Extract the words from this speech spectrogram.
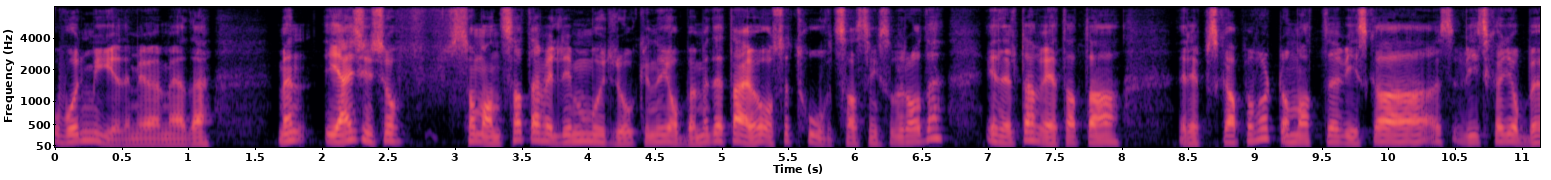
og hvor mye de gjør med det. Men jeg syns jo som ansatt det er veldig moro å kunne jobbe med. Dette er jo også et hovedsatsingsområde i Delta. At da repskapet vårt om at vi skal, vi skal jobbe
